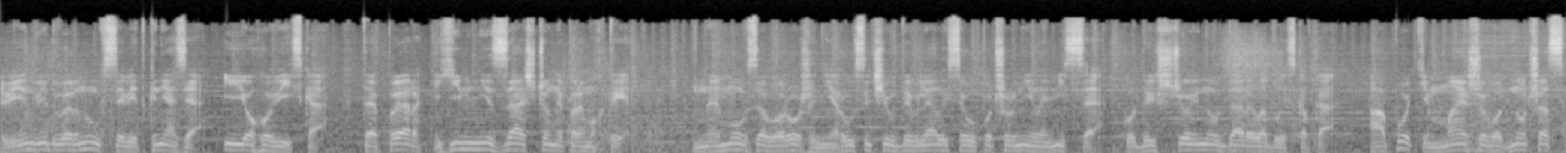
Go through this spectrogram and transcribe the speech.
Він відвернувся від князя і його війська. Тепер їм ні за що не перемогти. Немов заворожені, русичі вдивлялися у почорніле місце, куди щойно вдарила блискавка. А потім майже водночас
